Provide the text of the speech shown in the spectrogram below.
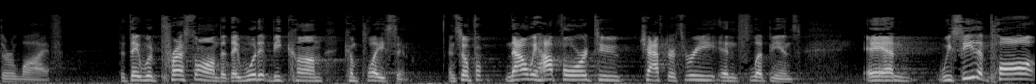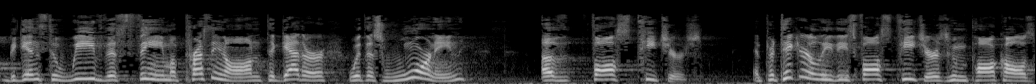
their life. That they would press on, that they wouldn't become complacent. And so for, now we hop forward to chapter 3 in Philippians. And we see that Paul begins to weave this theme of pressing on together with this warning of false teachers. And particularly these false teachers whom Paul calls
